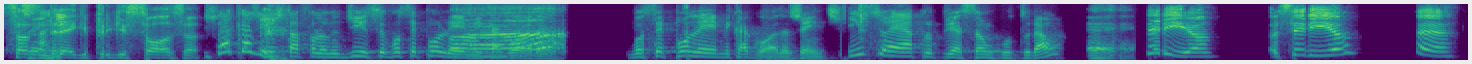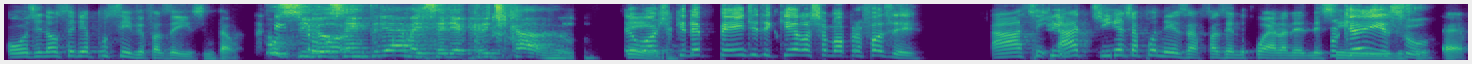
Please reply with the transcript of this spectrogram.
Essas Sim. drag preguiçosa. Já que a gente tá falando disso, eu vou ser polêmica ah. agora. Vou ser polêmica agora, gente. Isso é apropriação cultural? É. Seria. Seria. É. Hoje não seria possível fazer isso, então. Possível então, sempre é, mas seria criticável. Eu sim. acho que depende de quem ela chamar para fazer. Ah, sim. sim. Ah, tinha japonesa fazendo com ela né, nesse. Porque é isso. Nesse... É.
